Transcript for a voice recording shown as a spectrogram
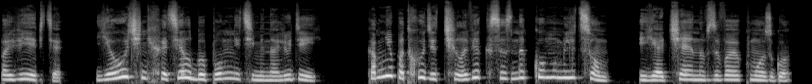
Поверьте, я очень хотел бы помнить имена людей. Ко мне подходит человек со знакомым лицом, и я отчаянно взываю к мозгу.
